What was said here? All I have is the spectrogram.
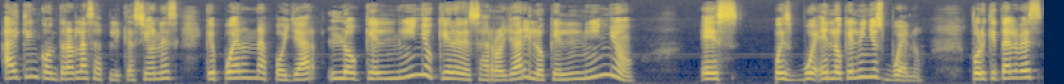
hay que encontrar las aplicaciones que puedan apoyar lo que el niño quiere desarrollar y lo que el niño es, pues, en lo que el niño es bueno. Porque tal vez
